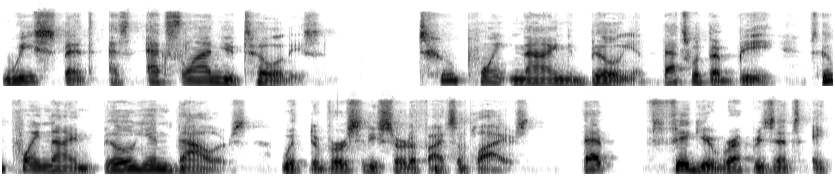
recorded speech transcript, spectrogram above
we spent as Exelon Utilities 2.9 billion. That's with a B. 2.9 billion dollars with diversity certified suppliers. That figure represents a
